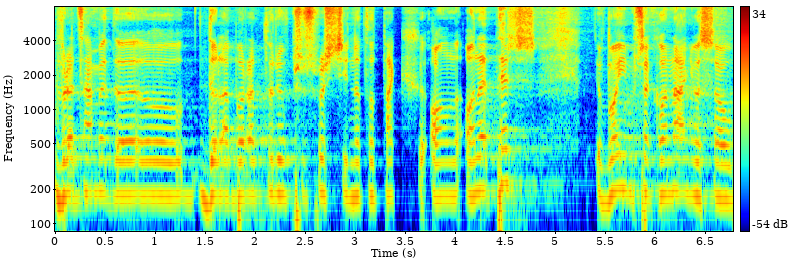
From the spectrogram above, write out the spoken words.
wracamy do, do laboratoriów przyszłości, no to tak on, one też w moim przekonaniu są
